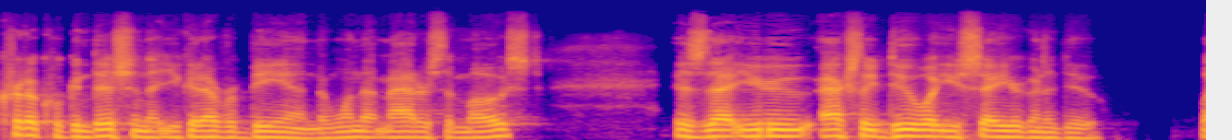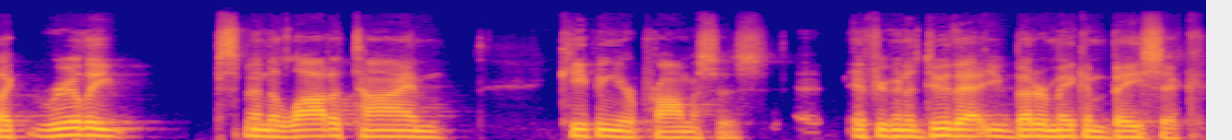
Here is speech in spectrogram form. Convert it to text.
critical condition that you could ever be in, the one that matters the most, is that you actually do what you say you're going to do. Like, really spend a lot of time keeping your promises. If you're going to do that, you better make them basic.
